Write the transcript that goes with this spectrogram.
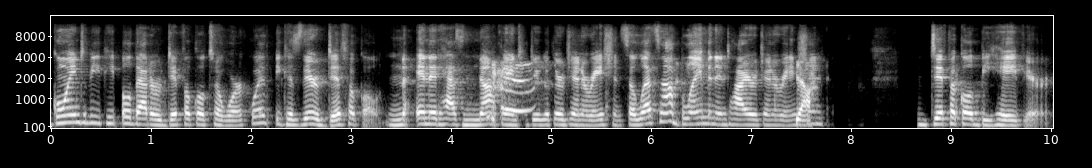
going to be people that are difficult to work with because they're difficult and it has nothing to do with their generation so let's not blame an entire generation yeah. difficult behavior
